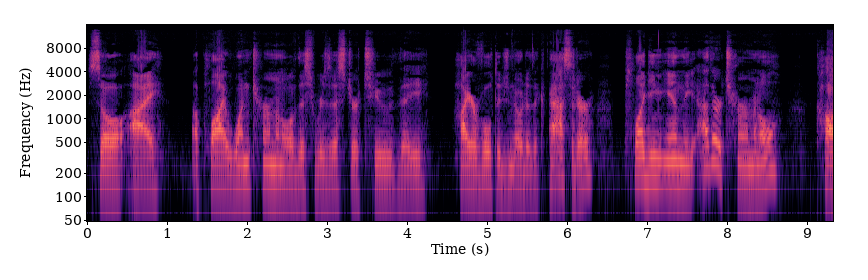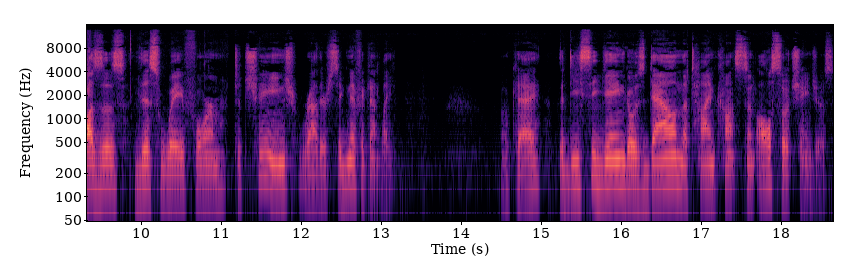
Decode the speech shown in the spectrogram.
So I apply one terminal of this resistor to the higher voltage node of the capacitor. Plugging in the other terminal causes this waveform to change rather significantly. Okay, the DC gain goes down, the time constant also changes.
